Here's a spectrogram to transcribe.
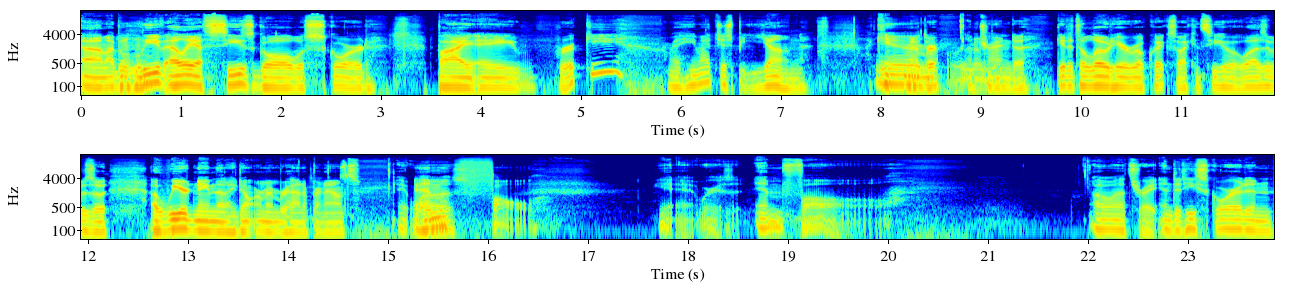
Um, I Mhm. believe LAFC's goal was scored by a rookie. I mean, he might just be young. I can't Yeah, I remember. I'm trying to get it to load here real quick so I can see who it was. It was a, a weird name that I don't remember how to pronounce. It M was Fall. yeah, where is it? M Fall. Oh, that's right. And did he score it in?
